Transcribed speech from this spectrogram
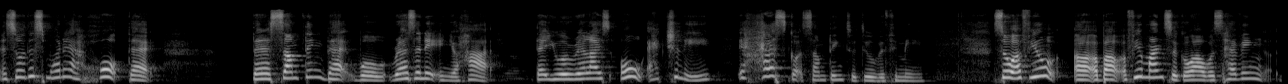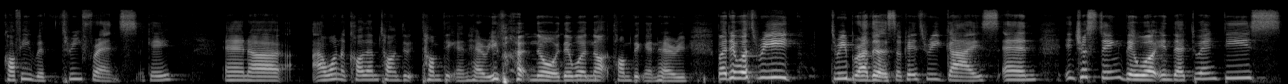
And so this morning, I hope that there's something that will resonate in your heart, that you will realize, "Oh, actually, it has got something to do with me." So a few uh, about a few months ago, I was having coffee with three friends. Okay, and uh, I want to call them Tom, Tom, Dick, and Harry, but no, they were not Tom, Dick, and Harry. But they were three three brothers, okay, three guys. And interesting, they were in their 20s,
